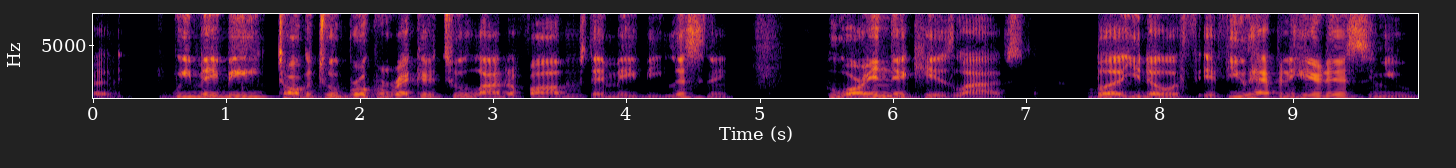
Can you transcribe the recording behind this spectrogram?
uh, we may be talking to a broken record to a lot of the fathers that may be listening, who are in their kids' lives. But you know, if if you happen to hear this and you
